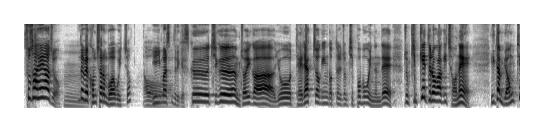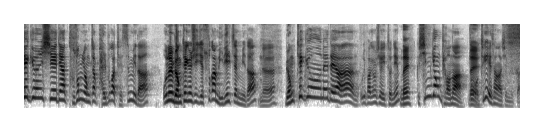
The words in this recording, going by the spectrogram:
수사해야죠. 음. 근데 왜 검찰은 뭐 하고 있죠? 어. 이 말씀 드리겠습니다. 그 지금 저희가 요 대략적인 것들을 좀 짚어보고 있는데 좀 깊게 들어가기 전에 일단 명태균 씨에 대한 구속영장 발부가 됐습니다. 오늘 명태균 씨 이제 수감 1일째입니다. 네. 명태균에 대한 우리 박영식 에디터님 네. 그 심경 변화 좀 네. 어떻게 예상하십니까?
